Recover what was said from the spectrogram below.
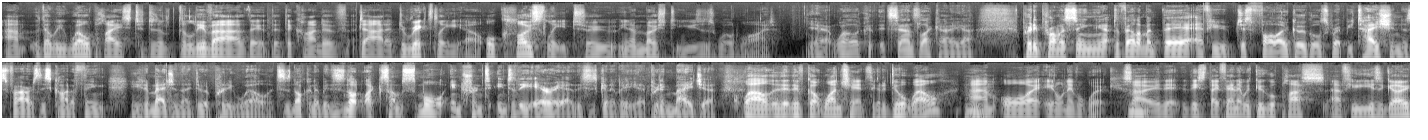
um, they'll be well placed to de- deliver the, the, the kind of data directly uh, or closely to, you know, most users worldwide. Yeah, well, it, it sounds like a uh, pretty promising development there. And if you just follow Google's reputation as far as this kind of thing, you can imagine they do it pretty well. This is not going to be. This is not like some small entrant into the area. This is going to be uh, pretty major. Well, they- they've got one chance. They've got to do it well, um, or it'll never work. So th- this they found that with Google Plus a few years ago.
